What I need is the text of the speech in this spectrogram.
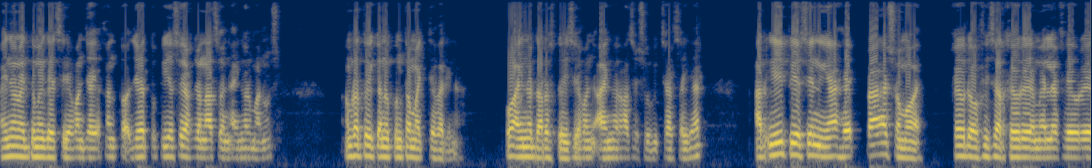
আইনের মাধ্যমে গেছি, এখন যাই, এখন তো যেহেতু পিএসও একজন আছেন, আইনের মানুষ, আমরা তো এখানে কোনটা মারতে পারি না। ও আইনের দ্বারস্থ হয়েছে। এখন আইনের কাছে সুবিচার চাইয়ার আর এই পিএসএ নিয়ে হে প্রায় সময় সেউরে অফিসার সেউরে এম এল এ সেউরে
